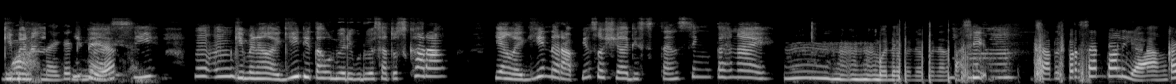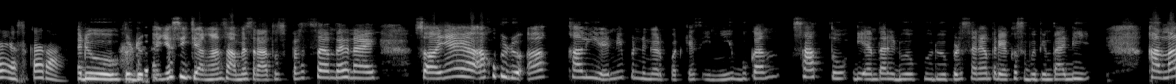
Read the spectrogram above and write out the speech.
Gimana wah naiknya lagi gede ya. sih? Mm-mm, gimana lagi di tahun 2021 sekarang? Yang lagi nerapin social distancing, Teh Nay. Hmm, bener-bener bener. Pasti Mm-mm. 100% kali ya angkanya sekarang. Aduh, berdoanya sih jangan sampai 100% Teh Nay. Soalnya ya aku berdoa kalian nih pendengar podcast ini bukan satu di antara 22% yang tadi aku sebutin tadi. Karena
